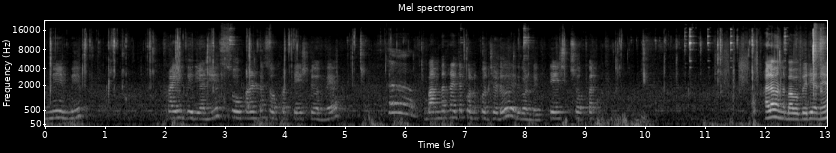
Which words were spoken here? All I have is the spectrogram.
ఎమ్మి ఫ్రై బిర్యానీ సూపర్ అంటే సూపర్ టేస్ట్ ఉంది. బందర్ అయితే కొనుక్కొచ్చాడు ఇదిగోండి టేస్ట్ సూపర్. అలా ఉంది బాబు బిర్యానీ.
